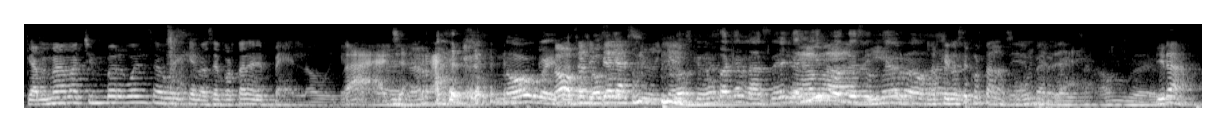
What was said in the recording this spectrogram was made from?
Que a mí me da más chinvergüenza, güey, que no se cortan el pelo, güey. Ay, charra. No, güey. No, los, pero los, que, los no sacan las cejas, Ah, hijos de su perro. los que no se cortan las uñas. vergüenza. Hombre. Mira,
